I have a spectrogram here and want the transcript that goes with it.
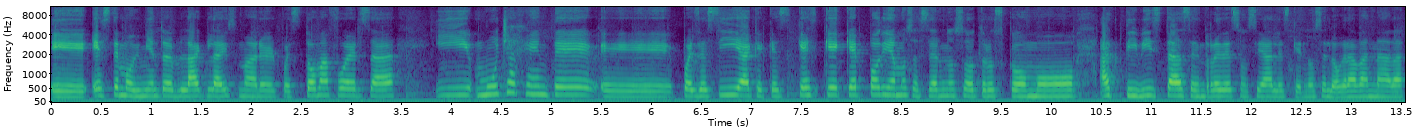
eh, este movimiento de Black Lives Matter pues toma fuerza y mucha gente eh, pues decía que qué podíamos hacer nosotros como activistas en redes sociales, que no se lograba nada.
